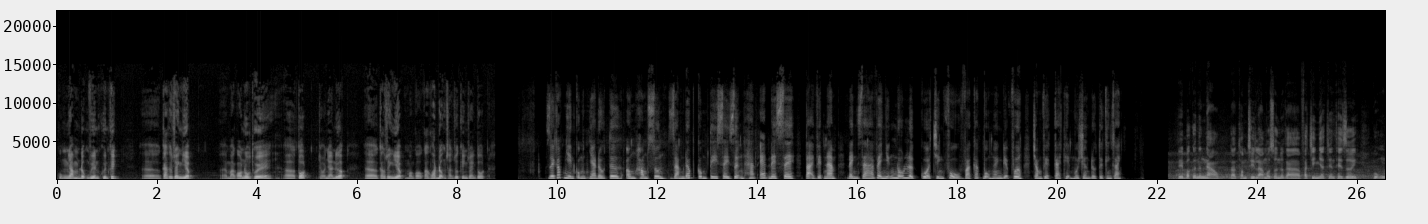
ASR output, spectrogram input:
cũng nhằm động viên khuyến khích các cái doanh nghiệp mà có nộp thuế tốt cho nhà nước các doanh nghiệp mà có các hoạt động sản xuất kinh doanh tốt. Dưới góc nhìn của một nhà đầu tư, ông Hong Sun, giám đốc công ty xây dựng HSDC tại Việt Nam, đánh giá về những nỗ lực của chính phủ và các bộ ngành địa phương trong việc cải thiện môi trường đầu tư kinh doanh. Để bất cứ nước nào, thậm chí là một số nước phát triển nhất trên thế giới cũng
